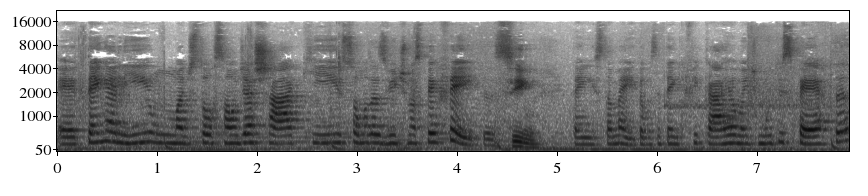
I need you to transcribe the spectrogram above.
é, têm ali uma distorção de achar que somos as vítimas perfeitas. Sim. Tem isso também. Então você tem que ficar realmente muito esperta.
